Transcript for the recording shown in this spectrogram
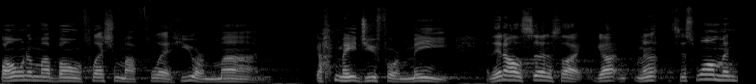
bone of my bone, flesh of my flesh, you are mine. God made you for me. And then all of a sudden it's like, God, it's this woman.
